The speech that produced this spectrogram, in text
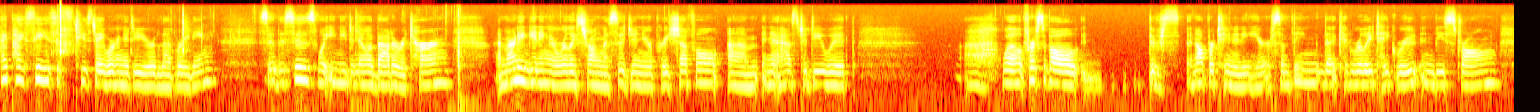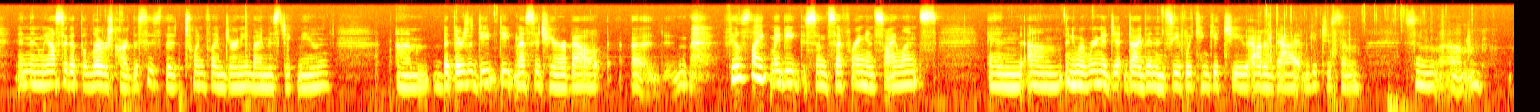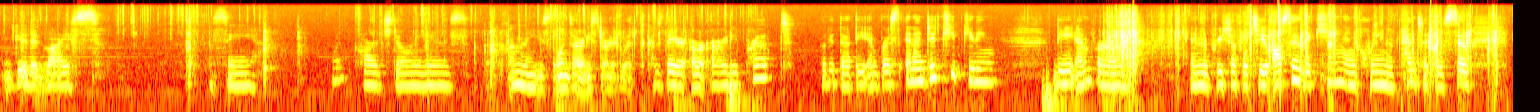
Hi Pisces, it's Tuesday. We're going to do your love reading. So this is what you need to know about a return. I'm already getting a really strong message in your pre-shuffle, um, and it has to do with, uh, well, first of all, there's an opportunity here, something that could really take root and be strong. And then we also got the Lovers card. This is the Twin Flame Journey by Mystic Moon. Um, but there's a deep, deep message here about uh, feels like maybe some suffering in silence. And um, anyway, we're going to dive in and see if we can get you out of that and get you some some um, good advice. Let's see. What cards do I want to use? I'm going to use the ones I already started with because they are already prepped. Look at that, the Empress. And I did keep getting the Emperor in the pre-shuffle too. Also the King and Queen of Pentacles. So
